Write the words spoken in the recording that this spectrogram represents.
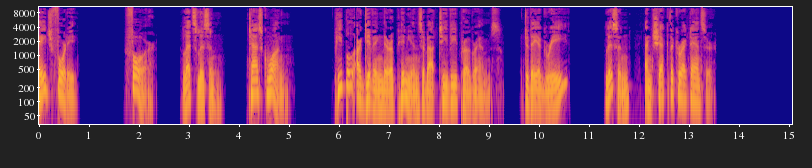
Page 40. 4. Let's listen. Task 1. People are giving their opinions about TV programs. Do they agree? Listen and check the correct answer.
